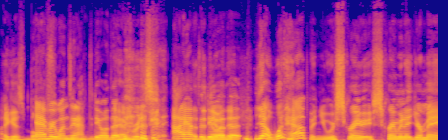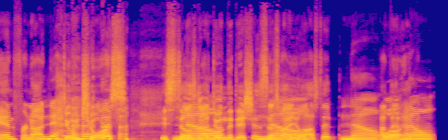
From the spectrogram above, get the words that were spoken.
I guess both. Everyone's gonna have to deal with it. Everybody's I have, to, deal, with it. Yeah, what happened? You were screaming screaming at your man for not No. doing chores? He still is not doing the dishes? That's why you lost it? No, How'd well, that no.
